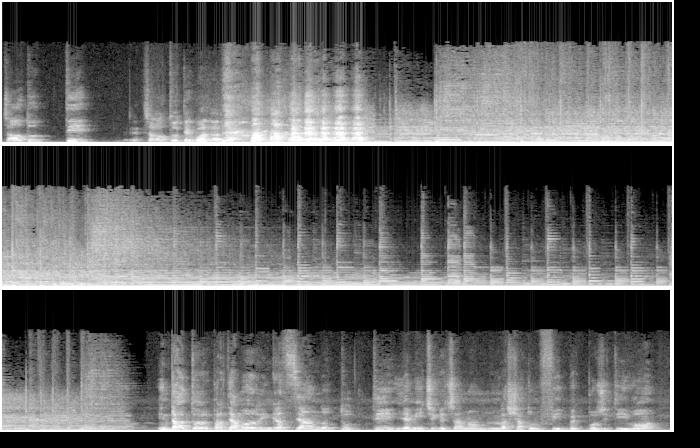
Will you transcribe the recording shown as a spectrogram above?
Ciao a tutti! Ciao a tutti e guarda me. Intanto partiamo ringraziando tutti gli amici che ci hanno lasciato un feedback positivo.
